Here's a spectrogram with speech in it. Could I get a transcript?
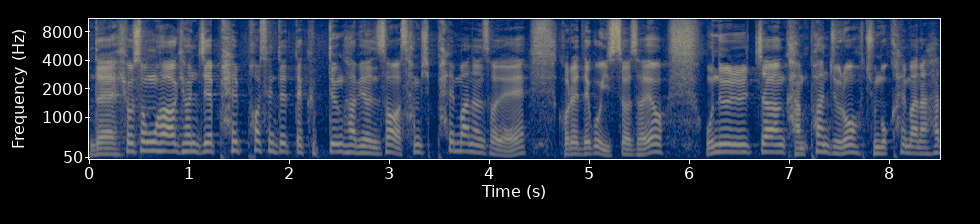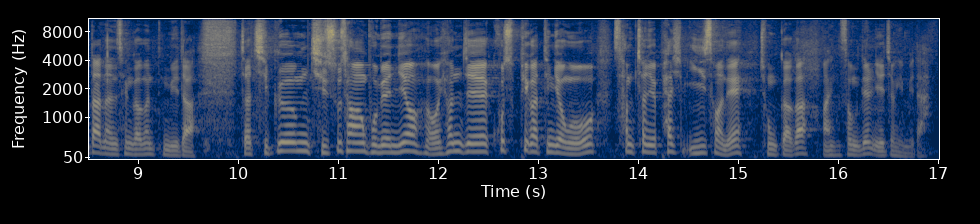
네, 효성화학 현재 8%대 급등하면서 38만 원 선에 거래되고 있어서요. 오늘장 간판주로 주목할 만하다는 생각은 듭니다. 자, 지금 지수 상황 보면요. 어, 현재 코스피 같은 경우 3,282선에 종가가 완성될 예정입니다.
